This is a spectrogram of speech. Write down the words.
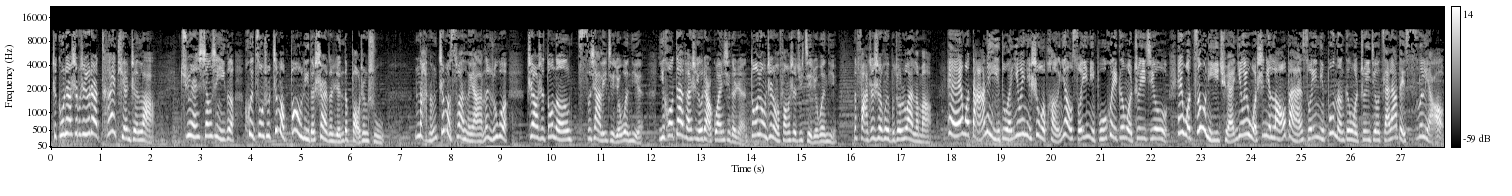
这姑娘是不是有点太天真了？居然相信一个会做出这么暴力的事儿的人的保证书？哪能这么算了呀？那如果这要是都能私下里解决问题，以后但凡是有点关系的人都用这种方式去解决问题，那法治社会不就乱了吗？哎，我打你一顿，因为你是我朋友，所以你不会跟我追究。哎，我揍你一拳，因为我是你老板，所以你不能跟我追究，咱俩得私了。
